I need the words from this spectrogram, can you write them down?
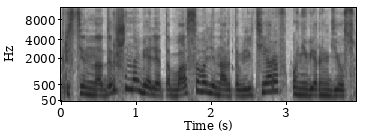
Кристина Надыршина, Виолетта Басова, Ленар Давлетьяров, Univer News.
